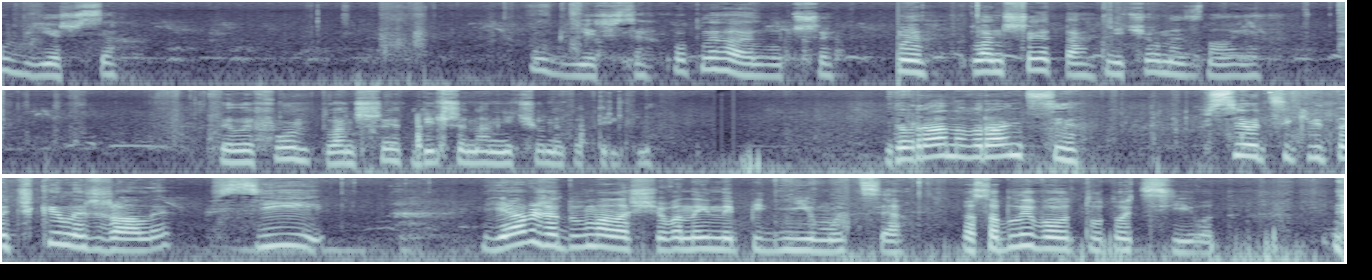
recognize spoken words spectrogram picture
Уб'єшся. Уб'єшся. Поплигай лучше. Планшета нічого не знає. Телефон, планшет, більше нам нічого не потрібно. До рано вранці всі оці квіточки лежали. Всі. Я вже думала, що вони не піднімуться. Особливо тут оці от.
